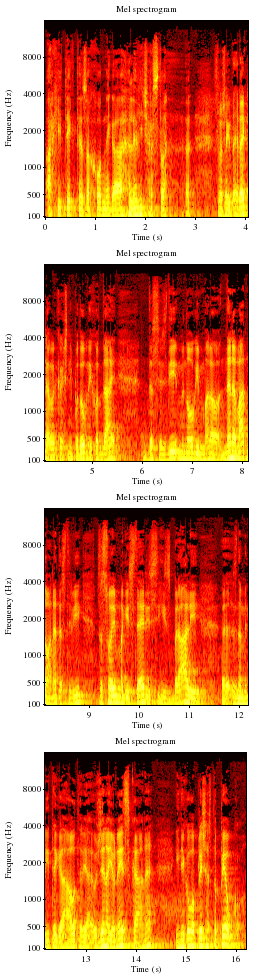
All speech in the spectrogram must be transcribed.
arhitekte zahodnega levičarstva. Sva še kdaj rekla v kakšni podobnih oddaj, da se zdi mnogim malo nenavadno, ne, da ste vi za svoj magisterij izbrali znamenitega avtorja Žena Joneska ne? in njegovo plešasto pevko.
